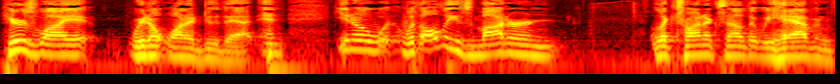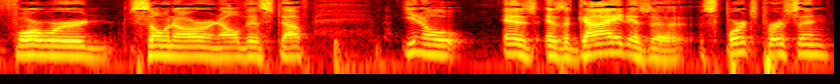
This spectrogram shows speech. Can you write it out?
here's why we don't want to do that." And you know, with, with all these modern electronics now that we have and forward sonar and all this stuff, you know, as as a guide, as a sports person,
